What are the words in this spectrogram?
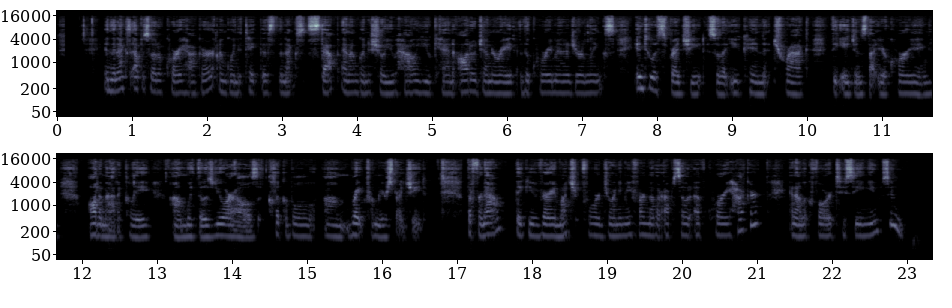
In the next episode of Query Hacker, I'm going to take this the next step and I'm going to show you how you can auto generate the Query Manager links into a spreadsheet so that you can track the agents that you're querying automatically um, with those URLs clickable um, right from your spreadsheet. But for now, thank you very much for joining me for another episode of Query Hacker, and I look forward to seeing you soon.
